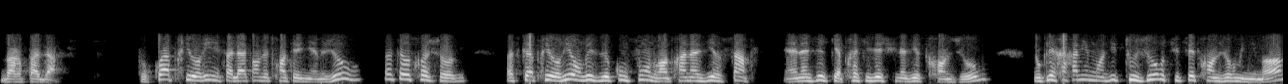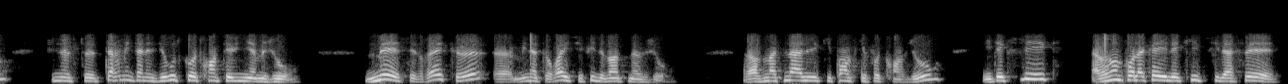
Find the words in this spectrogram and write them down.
Barpada. Pourquoi, a priori, il fallait attendre le 31e jour? Ça, c'est autre chose. Parce qu'a priori, on risque de confondre entre un nazir simple et un nazir qui a précisé je suis nazir 30 jours. Donc, les chachamim m'ont dit toujours, tu fais 30 jours minimum, tu ne te termines ta naziroute qu'au 31e jour. Mais c'est vrai que euh, Minatora, il suffit de 29 jours. Rav Matna, lui, qui pense qu'il faut 30 jours, il t'explique la raison pour laquelle il est s'il a fait,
